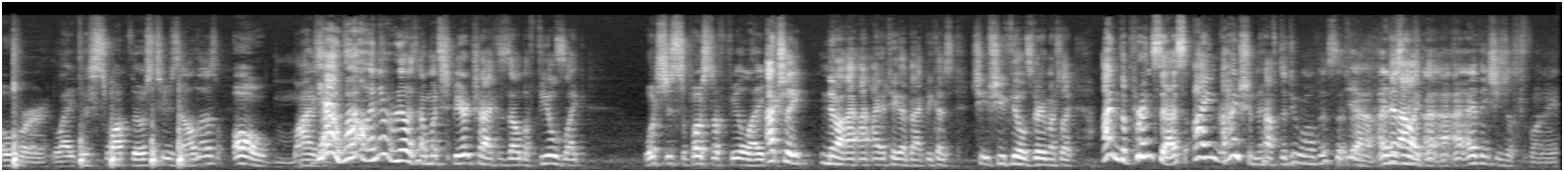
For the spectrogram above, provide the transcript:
over, like they swap those two Zeldas. Oh my! God. Yeah, God. wow! I never realized how much Spirit Tracks Zelda feels like What's she supposed to feel like? Actually, no, I, I- take that back because she, she feels very much like I'm the princess. I I shouldn't have to do all this. yeah, I And just I like that. I, I, think she's just funny.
